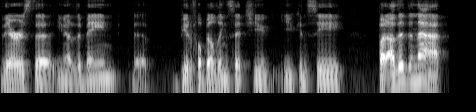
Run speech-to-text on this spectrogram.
There's the, you know, the main the beautiful buildings that you, you can see. But other than that,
